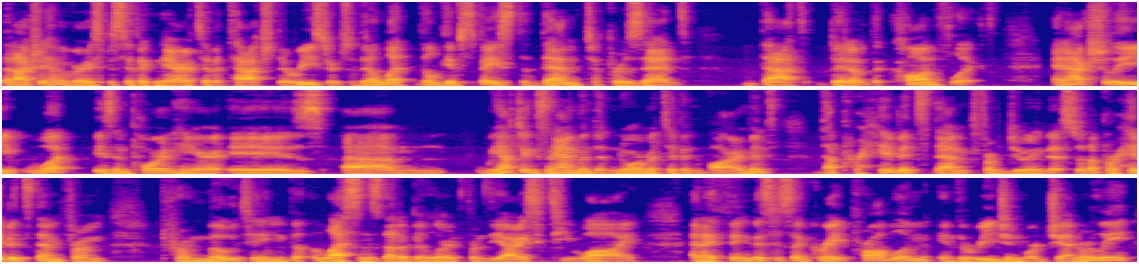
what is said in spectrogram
that actually have a very specific narrative attached to their research. So they'll let they'll give space to them to present that bit of the conflict. And actually, what is important here is um, we have to examine the normative environment that prohibits them from doing this. So that prohibits them from promoting the lessons that have been learned from the ICTY. And I think this is a great problem in the region more generally.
